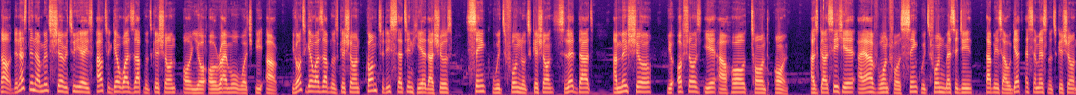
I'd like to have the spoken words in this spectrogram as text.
Now, the next thing I'm going to share with you here is how to get WhatsApp notification on your Oraimo Watch ER. If you want to get WhatsApp notification, come to this setting here that shows sync with phone notification. Select that and make sure your options here are all turned on. As you can see here, I have one for sync with phone messaging. That means I will get SMS notification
